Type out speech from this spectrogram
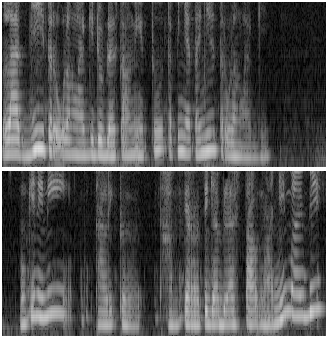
lagi terulang lagi 12 tahun itu, tapi nyatanya terulang lagi. Mungkin ini kali ke hampir 13 tahun lagi maybe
